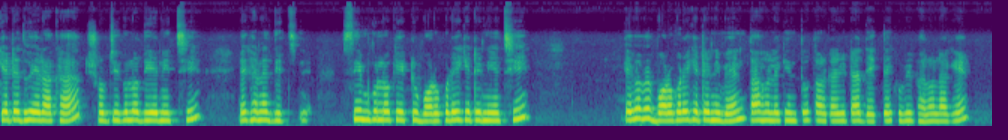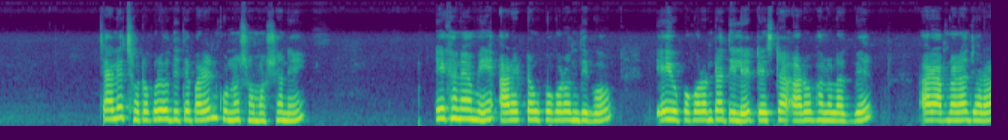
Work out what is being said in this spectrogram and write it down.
কেটে ধুয়ে রাখা সবজিগুলো দিয়ে নিচ্ছি। এখানে সিমগুলোকে একটু বড় করেই কেটে নিয়েছি। এভাবে বড় করে কেটে নেবেন, তাহলে কিন্তু তরকারিটা দেখতে খুবই ভালো লাগে। চাইলে ছোট করেও দিতে পারেন, কোনো সমস্যা নেই। এখানে আমি আর একটা উপকরণ দিব। এই উপকরণটা দিলে টেস্টটা আরও ভালো লাগবে। আর আপনারা যারা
